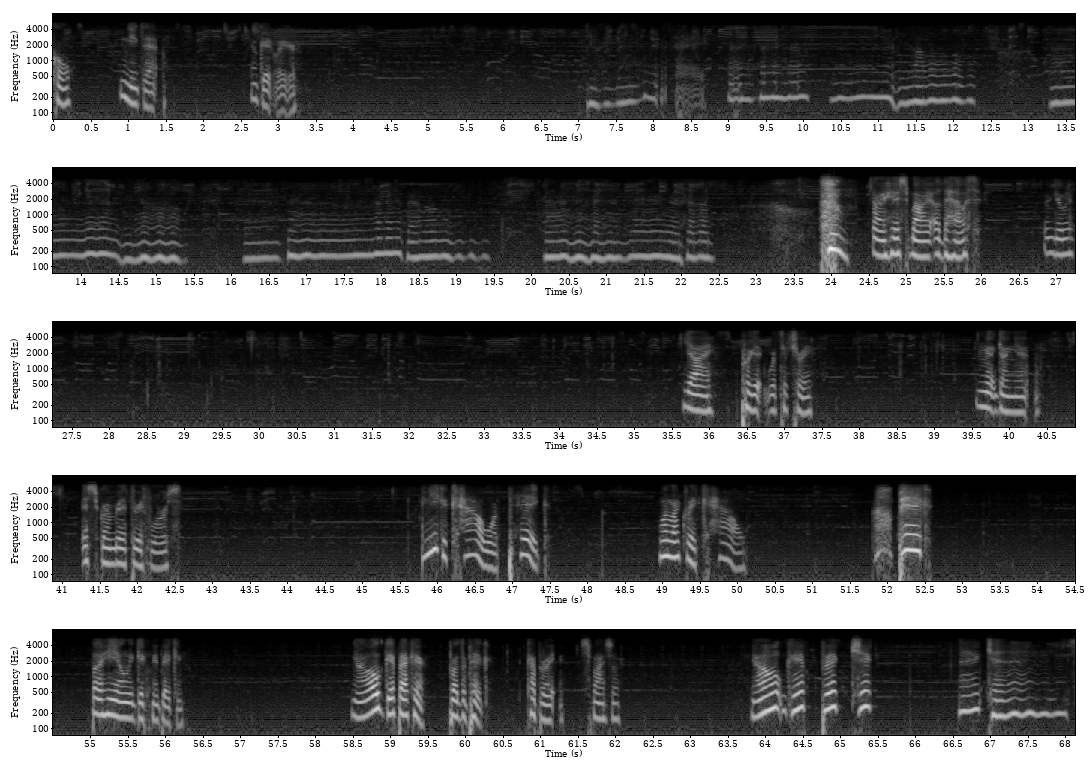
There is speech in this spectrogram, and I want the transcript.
Cool. You need that. I'll get it later. Alright, here's my other house. I'm doing. Yeah, I put it with the tree. I'm not done yet. It's going to be three floors. I need a cow or a pig. More likely a cow. pig! but he only gave me bacon. No, oh, get back here, brother pig. Copyright sponsor. No, get back, chick. Bacon.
